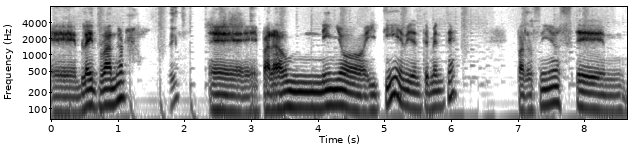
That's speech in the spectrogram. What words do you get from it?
eh, Blade Runner. Eh, para un niño IT, e evidentemente. Para los niños, em,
